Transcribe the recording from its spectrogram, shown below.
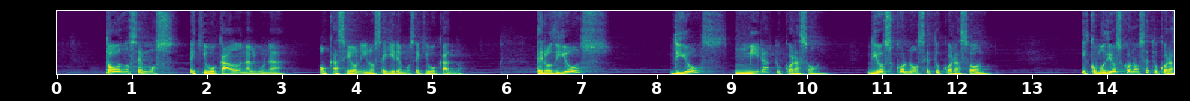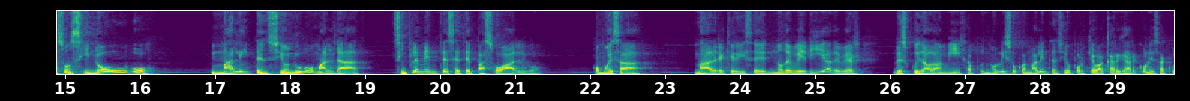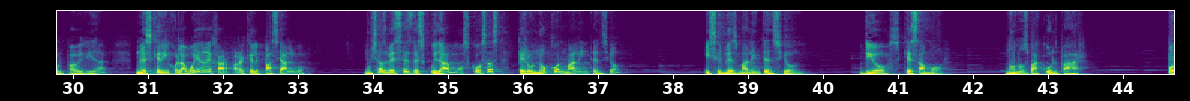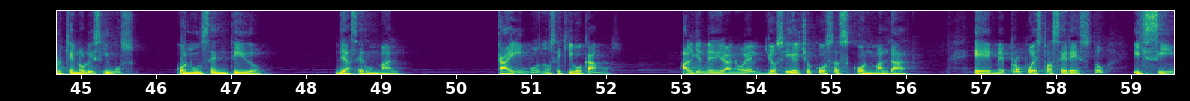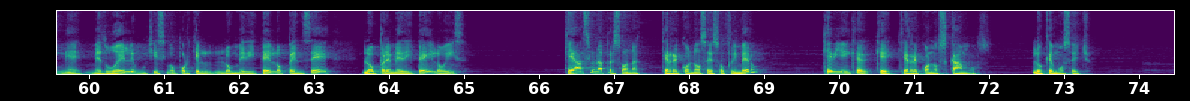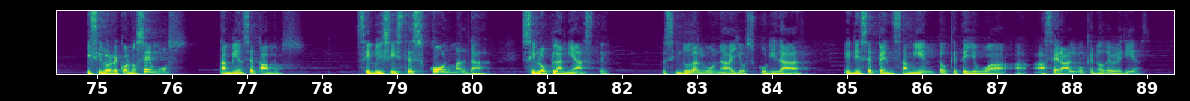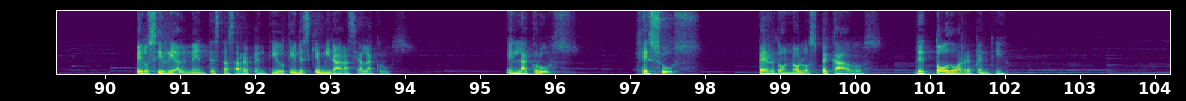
Todos nos hemos equivocado en alguna ocasión y nos seguiremos equivocando. Pero Dios, Dios mira tu corazón. Dios conoce tu corazón. Y como Dios conoce tu corazón, si no hubo mala intención, hubo maldad, simplemente se te pasó algo, como esa madre que dice, no debería de haber descuidado a mi hija, pues no lo hizo con mala intención, ¿por qué va a cargar con esa culpabilidad? No es que dijo, la voy a dejar para que le pase algo. Muchas veces descuidamos cosas, pero no con mala intención. Y si no es mala intención, Dios, que es amor, no nos va a culpar, porque no lo hicimos con un sentido de hacer un mal. Caímos, nos equivocamos. Alguien me dirá, Noel, yo sí he hecho cosas con maldad. Eh, me he propuesto hacer esto y sí me, me duele muchísimo porque lo medité, lo pensé, lo premedité y lo hice. ¿Qué hace una persona que reconoce eso? Primero, qué bien que, que reconozcamos lo que hemos hecho. Y si lo reconocemos, también sepamos si lo hiciste con maldad, si lo planeaste, pues sin duda alguna hay oscuridad en ese pensamiento que te llevó a, hacer algo que no deberías. Pero si realmente estás arrepentido, tienes que mirar hacia la cruz. En la cruz, Jesús perdonó los pecados de todo arrepentido.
